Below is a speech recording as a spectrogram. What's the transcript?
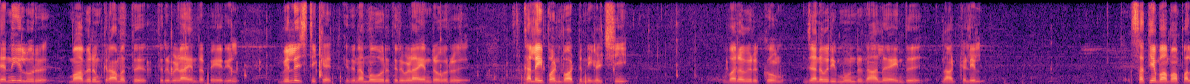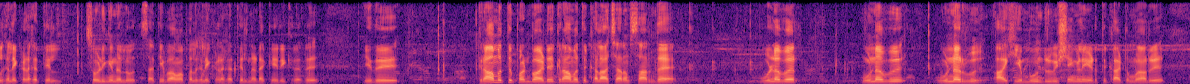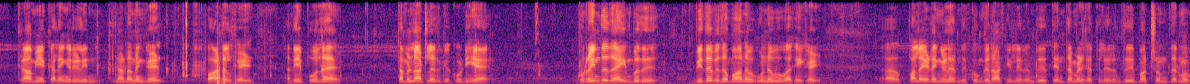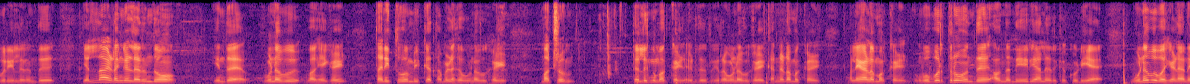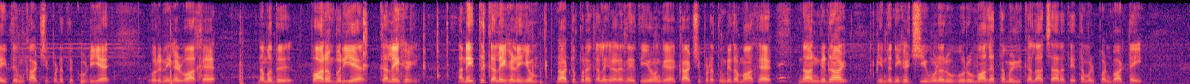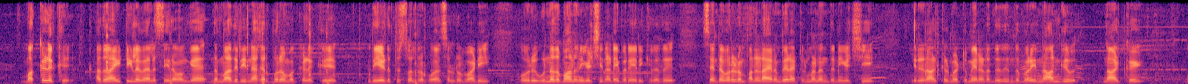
சென்னையில் ஒரு மாபெரும் கிராமத்து திருவிழா என்ற பெயரில் வில்லேஜ் டிக்கெட் இது நம்ம ஊர் திருவிழா என்ற ஒரு கலை பண்பாட்டு நிகழ்ச்சி வரவிருக்கும் ஜனவரி மூன்று நாலு ஐந்து நாட்களில் சத்யபாமா பல்கலைக்கழகத்தில் சோழிங்கநல்லூர் சத்யபாமா பல்கலைக்கழகத்தில் நடக்க இருக்கிறது. இது கிராமத்து பண்பாடு கிராமத்து கலாச்சாரம் சார்ந்த உழவர் உணவு உணர்வு ஆகிய மூன்று விஷயங்களையும் எடுத்துக்காட்டுமாறு கிராமிய கலைஞர்களின் நடனங்கள் பாடல்கள் அதே போல் தமிழ்நாட்டில் இருக்கக்கூடிய குறைந்தது ஐம்பது விதவிதமான உணவு வகைகள் பல இடங்களிலிருந்து கொங்கு நாட்டிலிருந்து தென் தமிழகத்திலிருந்து மற்றும் தருமபுரியிலிருந்து எல்லா இடங்கள்லிருந்தும் இந்த உணவு வகைகள் தனித்துவமிக்க தமிழக உணவுகள் மற்றும் தெலுங்கு மக்கள் எடுத்திருக்கிற உணவுகள் கன்னட மக்கள் மலையாள மக்கள் ஒவ்வொருத்தரும் வந்து அந்தந்த ஏரியாவில் இருக்கக்கூடிய உணவு வகைகள் அனைத்தும் காட்சிப்படுத்தக்கூடிய ஒரு நிகழ்வாக நமது பாரம்பரிய கலைகள் அனைத்து கலைகளையும் நாட்டுப்புற கலைகள் அனைத்தையும் அங்கே காட்சிப்படுத்தும் விதமாக நான்கு நாள் இந்த நிகழ்ச்சி உணர்வுபூர்வமாக தமிழ் கலாச்சாரத்தை தமிழ் பண்பாட்டை மக்களுக்கு அதுவும் ஐடியில் வேலை செய்கிறவங்க இந்த மாதிரி நகர்ப்புற மக்களுக்கு இதை எடுத்து சொல்கிற சொல்கிறபடி ஒரு உன்னதமான நிகழ்ச்சி நடைபெற இருக்கிறது. சென்ற வருடம் பன்னெண்டாயிரம் பேர் அட்டன் பண்ண இந்த நிகழ்ச்சி. இரு நாட்கள் மட்டுமே நடந்தது. இந்த முறை நான்கு நாட்கள்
